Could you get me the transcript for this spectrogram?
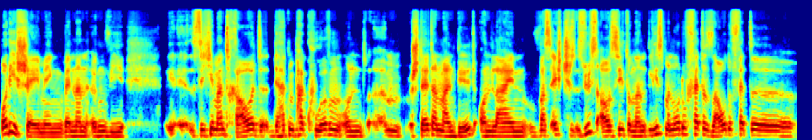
Bodyshaming, wenn dann irgendwie sich jemand traut, der hat ein paar Kurven und ähm, stellt dann mal ein Bild online, was echt süß aussieht und dann liest man nur, du fette Sau, du fette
